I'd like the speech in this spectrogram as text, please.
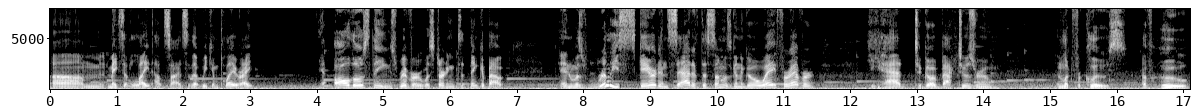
Um, it makes it light outside so that we can play, right? Yeah, all those things River was starting to think about and was really scared and sad if the sun was going to go away forever. He had to go back to his room and look for clues of who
